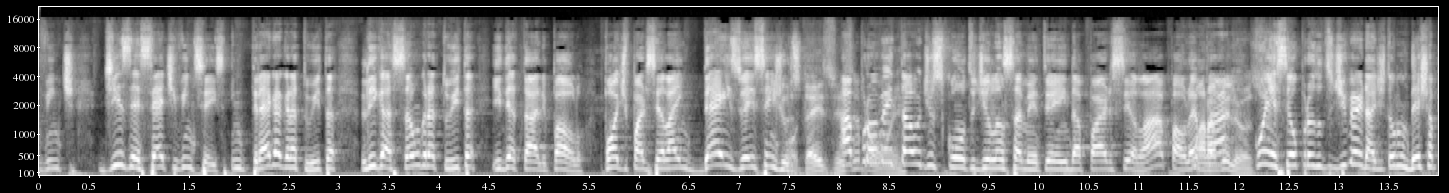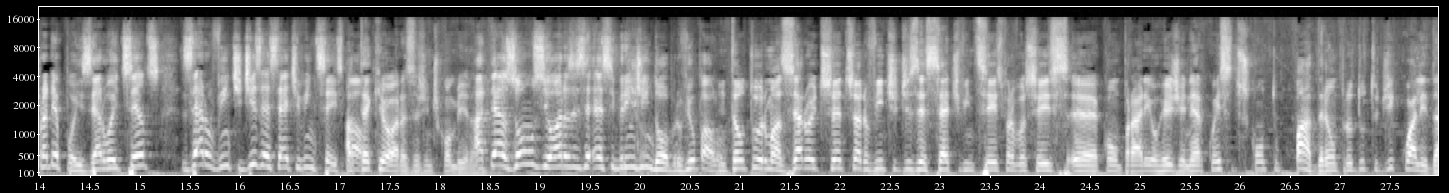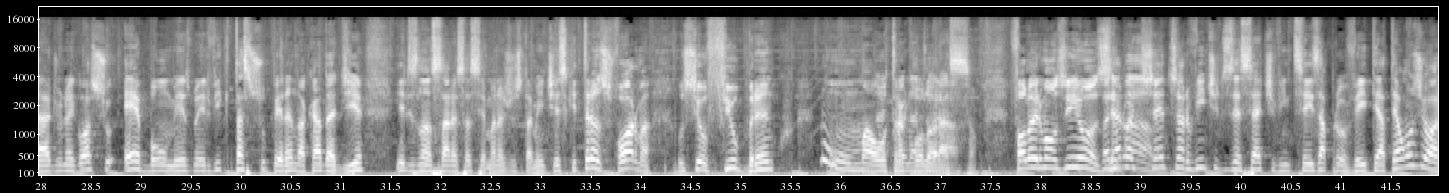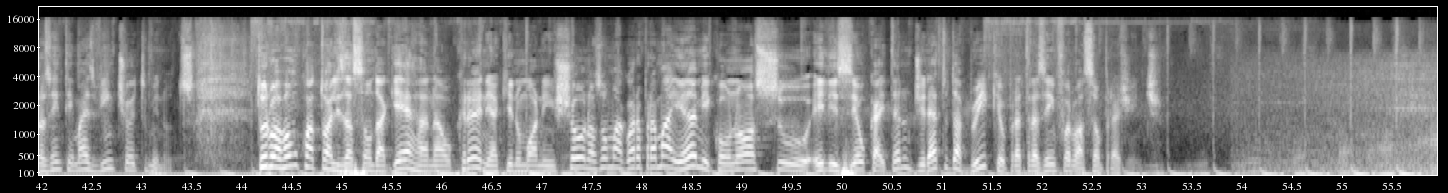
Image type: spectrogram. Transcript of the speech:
020 1726. Entrega gratuita, ligação gratuita e detalhe, Paulo, pode parcelar em 10 vezes sem juros. Pô, 10 vezes é bom, Aproveitar o desconto de lançamento e ainda parcelar, Paulo, é Maravilhoso. conhecer o produto de verdade. Então não deixa pra depois. 0800 020 1726, Paulo. Até que horas a gente combina? Até às 11 horas esse, esse brinde em dobro, viu, Paulo? Então, turma, 0800 020 1726 para vocês eh, comprarem o Regener com esse desconto padrão, produto de qualidade. O negócio é bom mesmo. A Ervic está superando a cada dia e eles lançaram essa semana justamente esse que transforma o seu fio branco numa outra cor coloração. Falou, irmãozinho. Valeu, 0800 020 1726. Aproveita e até 11 horas, hein? Tem mais 28 minutos. Turma, vamos com a atualização da guerra na Ucrânia aqui no Morning Show. Nós vamos agora para Miami com o nosso Eliseu Caetano, direto da Brickell, para trazer informação para a gente.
